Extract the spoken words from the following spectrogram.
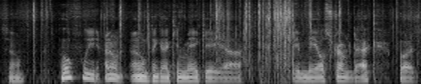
so hopefully I don't I don't think I can make a uh, a Maelstrom deck, but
